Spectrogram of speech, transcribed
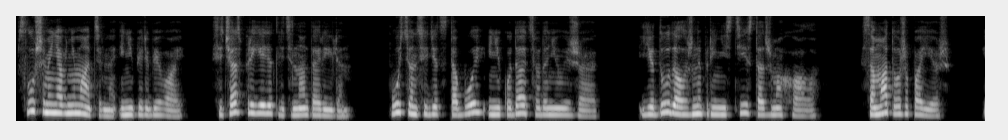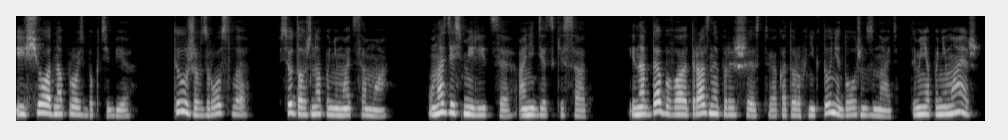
«Слушай меня внимательно и не перебивай. Сейчас приедет лейтенант Арилин. Пусть он сидит с тобой и никуда отсюда не уезжает. Еду должны принести из Тадж-Махала. Сама тоже поешь. И еще одна просьба к тебе. Ты уже взрослая, все должна понимать сама. У нас здесь милиция, а не детский сад. Иногда бывают разные происшествия, о которых никто не должен знать. Ты меня понимаешь?»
